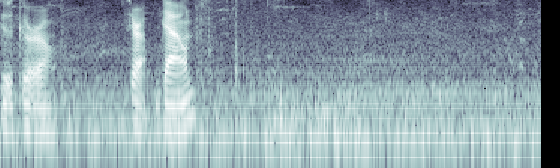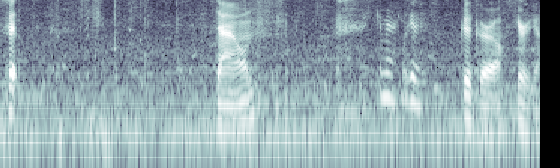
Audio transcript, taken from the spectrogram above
Good girl. Sierra, down. Sit. Down. Come here, look at her. Good girl. Here we go.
